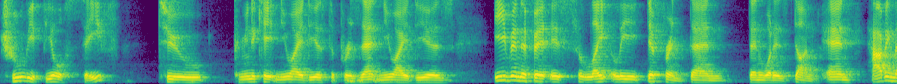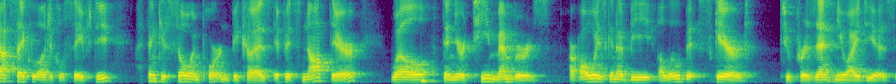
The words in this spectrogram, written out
truly feel safe to communicate new ideas, to present new ideas, even if it is slightly different than than what is done. And having that psychological safety, I think is so important because if it's not there, well, then your team members are always going to be a little bit scared to present new ideas.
